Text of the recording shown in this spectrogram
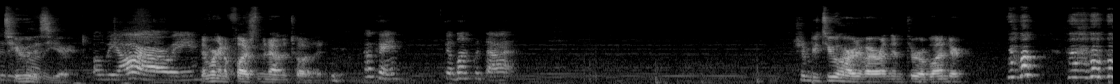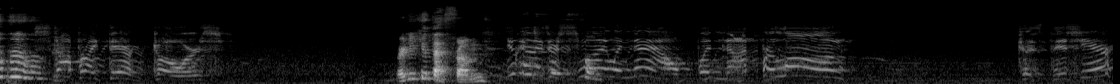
gonna number two this year. Oh, we are, are we? Then we're gonna flush them down the toilet. Okay. Good luck with that. Shouldn't be too hard if I run them through a blender. Stop right there, goers. Where do you get that from? You guys are smiling now, but not for long. Cause this year,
